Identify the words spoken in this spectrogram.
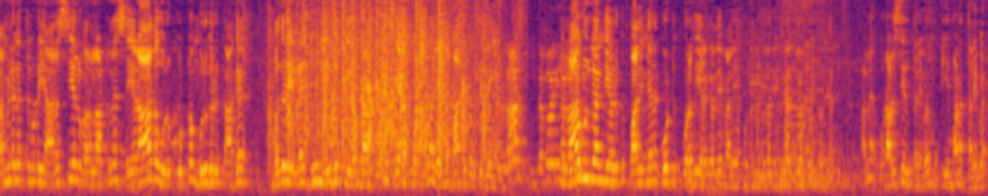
தமிழகத்தினுடைய அரசியல் வரலாற்றில் சேராத ஒரு கூட்டம் முருகருக்காக மதுரையில் ஜூன் இருபத்தி இரண்டாம் தேதி சேர போறாங்கன்னா எந்த மாற்று கருத்து இல்லைங்க. ராகுல் காந்தி அவருக்கு பாதி நேரம் கோர்ட்டுக்கு போறது இறங்குறதே வேலையா போச்சு. நம்ம தான் குஜராத்தில் போயிட்டு வந்தார். அதனால ஒரு அரசியல் தலைவர் முக்கியமான தலைவர்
